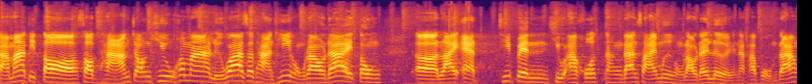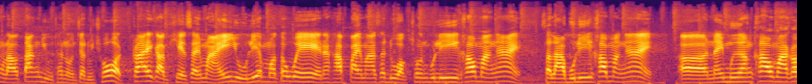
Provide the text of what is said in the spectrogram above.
สามารถติดต่อสอบถามจองคิวเข้ามา หรือว่าสถานที่ของเราได้ตรงไลน์แอดที่เป็น QR code ทางด้านซ้ายมือของเราได้เลยนะครับผมร้านของเราตั้งอยู่ถนนจตุโชตใกล้กับเขตสายไหมอยู่เรียบมอเตอร์เวย์นะครับไปมาสะดวกชนบุรีเข้ามาง่าย สระบุรีเข้ามาง่าย ในเมืองเข้ามาก็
